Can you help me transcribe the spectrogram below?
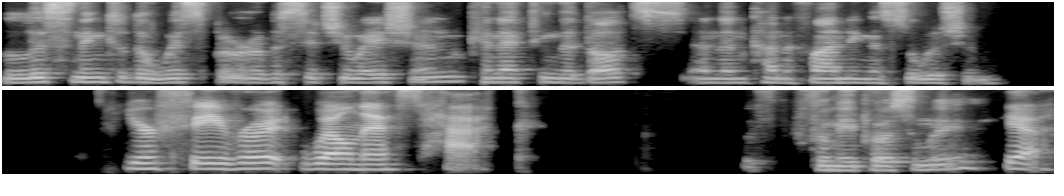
listening to the whisper of a situation, connecting the dots, and then kind of finding a solution. Your favorite wellness hack? For me personally? Yeah.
